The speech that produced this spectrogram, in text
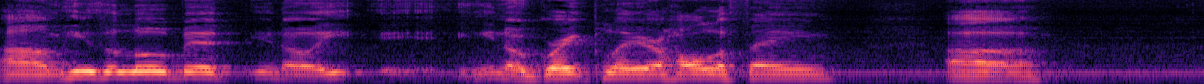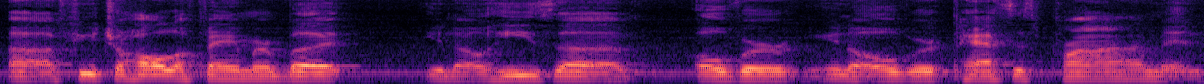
Um, he's a little bit, you know, he, you know, great player, Hall of Fame. Uh, uh, future Hall of Famer, but you know he's uh, over, you know, over past his prime, and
